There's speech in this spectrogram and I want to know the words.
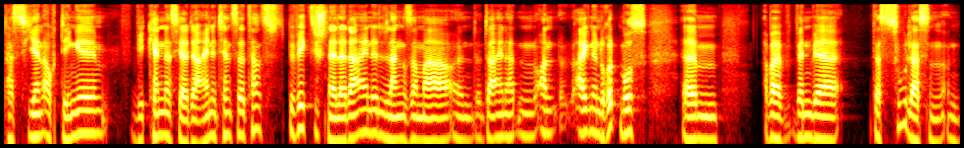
passieren auch Dinge, wir kennen das ja, der eine Tänzer tanzt, bewegt sich schneller, der eine langsamer und der eine hat einen eigenen Rhythmus. Ähm, aber wenn wir das zulassen und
